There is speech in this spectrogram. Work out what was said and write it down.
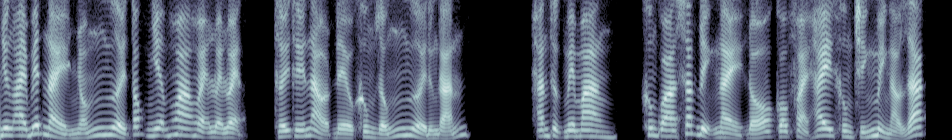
nhưng ai biết này nhóm người tóc nhiễm hoa hoẹ loẹ loẹt, thấy thế nào đều không giống người đứng đắn. Hắn thực mê mang, không qua xác định này đó có phải hay không chính mình ảo giác.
